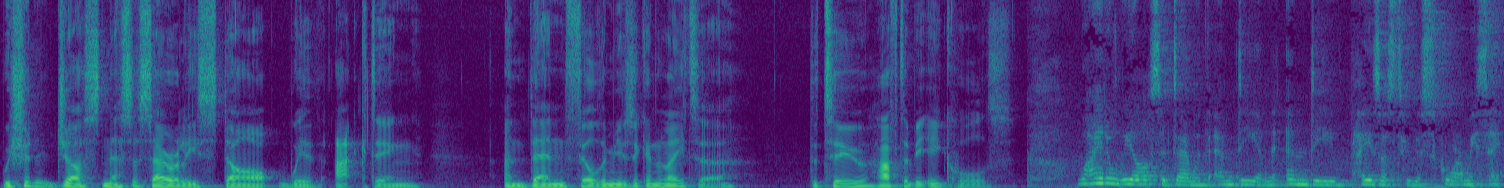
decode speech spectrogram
we shouldn't just necessarily start with acting and then fill the music in later. The two have to be equals. Why don't we all sit down with MD and the MD plays us through the score and we say,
